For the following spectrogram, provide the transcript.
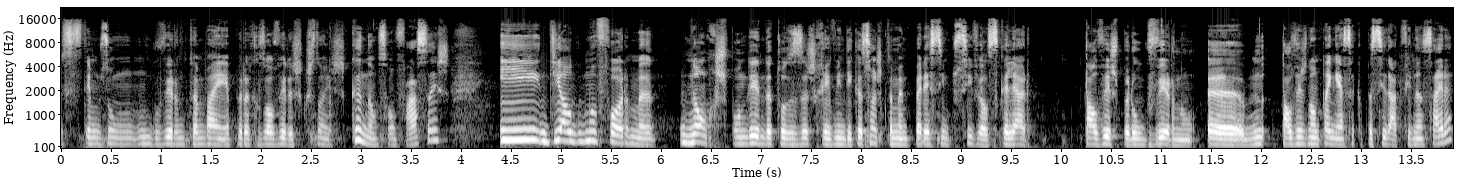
se temos um, um governo também é para resolver as questões que não são fáceis e, de alguma forma, não respondendo a todas as reivindicações, que também me parece impossível, se calhar, talvez para o governo, n- talvez não tenha essa capacidade financeira,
